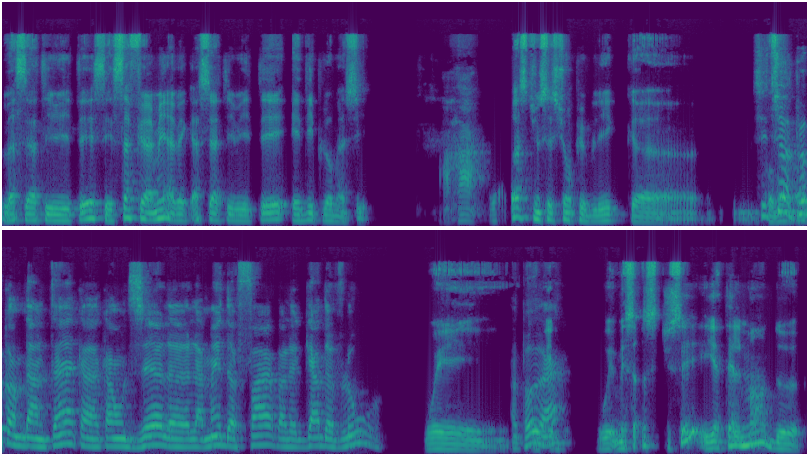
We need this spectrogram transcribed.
L'assertivité, c'est s'affirmer avec assertivité et diplomatie. Ah, ah. Ça, c'est une session publique. Euh, C'est-tu un peu comme dans le temps, quand, quand on disait la main de fer dans le garde de velours? Oui. Un peu, hein? Oui, mais ça, tu sais, il y a tellement de,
